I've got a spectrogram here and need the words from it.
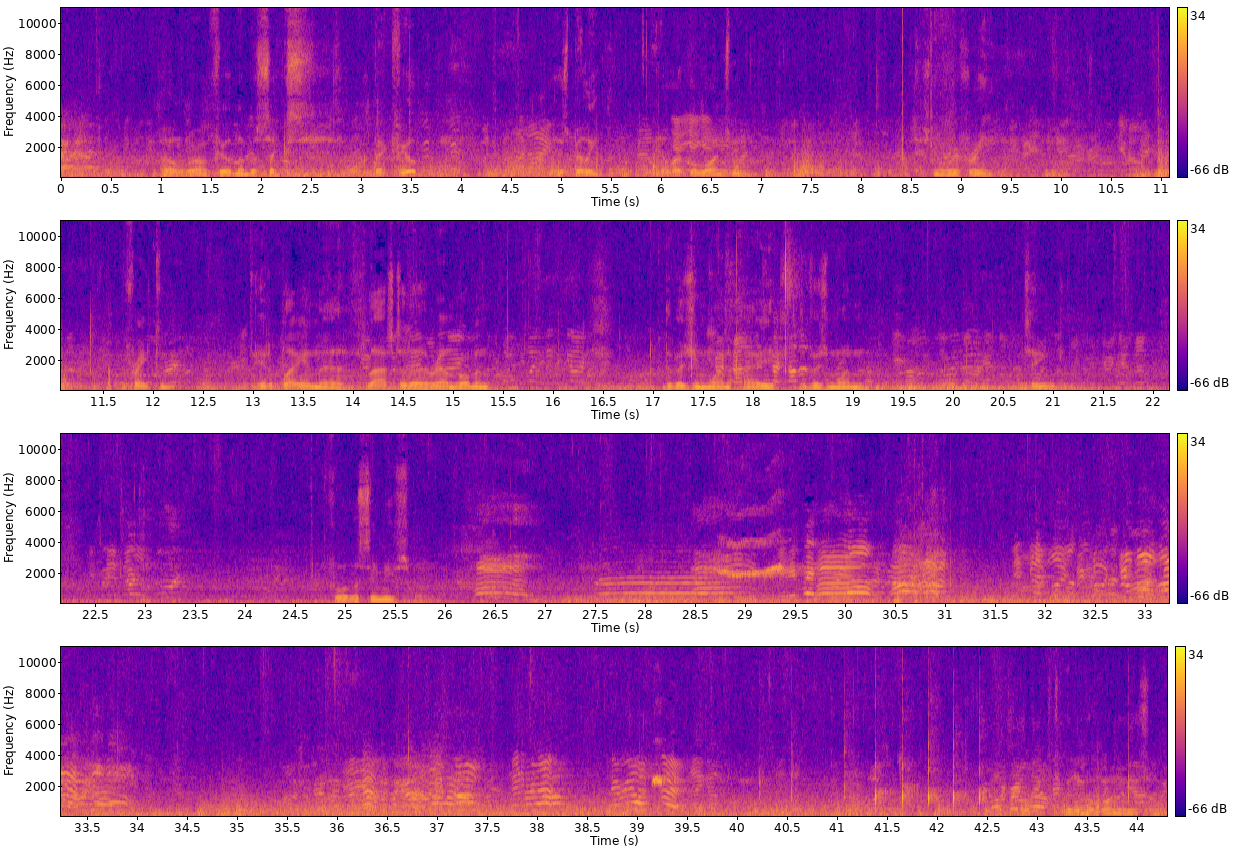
Well, we're on field number six, backfield. There's Billy, our local linesman, additional referee. Frankton here to play in the last of the round robin Division 1A, Division 1 team for the semis. Better not run in this way.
